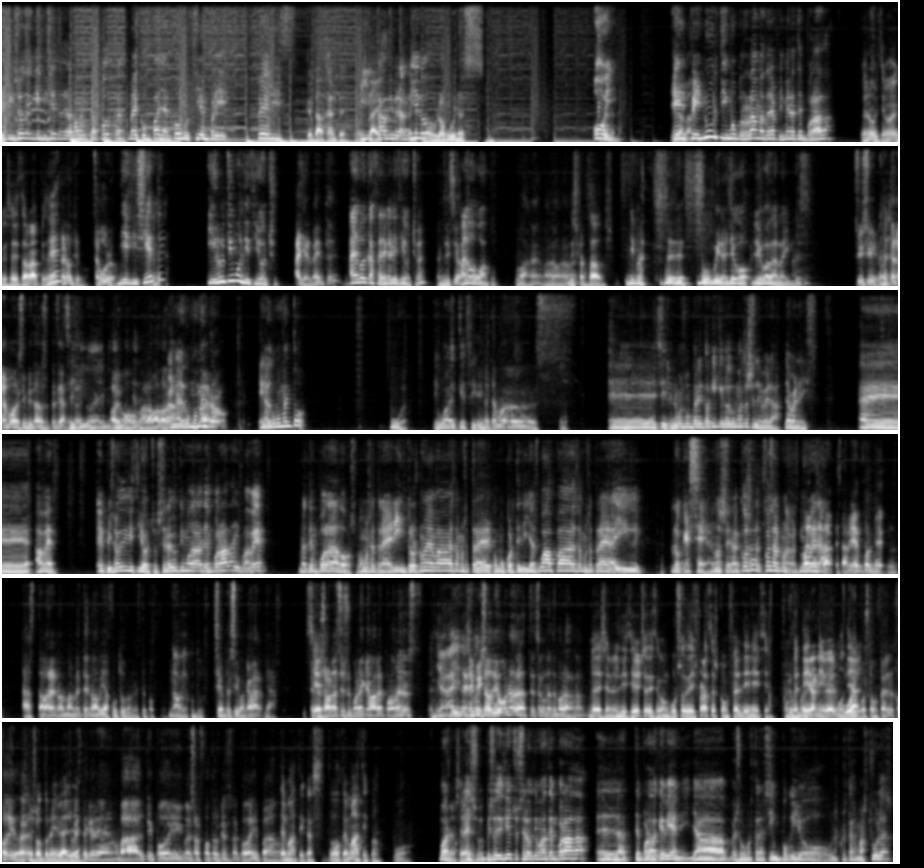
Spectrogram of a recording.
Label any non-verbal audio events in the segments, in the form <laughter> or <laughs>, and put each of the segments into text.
episodio 17 de la Fábrica Podcast. Me acompañan como siempre Félix ¿Qué tal, gente? ¿Cómo y estáis? Javi Brandido. <laughs> Hola, buenas. Hoy, el penúltimo programa de la primera temporada, Penúltimo, ¿eh? que se dice rápido. ¿Eh? Penúltimo, seguro. 17, <laughs> y el último el 18. Hay el 20, Algo hay que hacer en el 18, ¿eh? el 18. Algo guapo. Vale, vale, vale. Disfrazados. <laughs> Uh, mira, llegó, llegó la reina. Sí, sí, hoy tenemos invitados especiales. Sí, ¿eh? sí, hoy hay invitados Oigo especiales. una lavadora. En algún un momento- perro, En algún momento. Igual hay que y sí. metemos. Eh, sí, tenemos un perrito aquí que en algún momento se le verá, ya veréis. Eh, a ver, episodio 18, será el último de la temporada y va a haber una temporada 2. Vamos a traer intros nuevas, vamos a traer como cortinillas guapas, vamos a traer ahí lo que sea, no sé, cosas, cosas nuevas, Bueno, novedad. está, está bien porque hasta ahora normalmente no había futuro en este podcast. No había futuro. Siempre se iba a acabar, ya. Sí. Entonces ahora se supone que va a haber por lo menos Ya hay una el segunda- episodio 1 de la segunda temporada, ¿no? ¿Ves? En el 18 dice concurso de disfraces con Fel de inicio. Competir a nivel mundial. Uy, pues con Fer, jodido, ¿eh? Eso es otro nivel. ¿Tuviste ya. que va el tipo y con esas fotos que se sacó ahí para. Temáticas. Todo Buah. temático. Wow. Bueno, Pero sí. eso, episodio 18 será la última temporada. En la temporada que viene ya, eso, vamos a traer así un poquillo, unas cositas más chulas.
